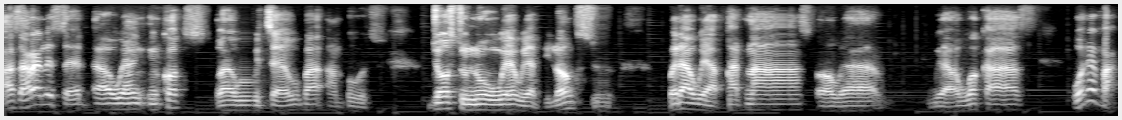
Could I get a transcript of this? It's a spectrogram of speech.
as I rightly said, uh, we're in court uh, with uh, Uber and Bolt, just to know where we belong to, whether we are partners or we are we are workers, whatever.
